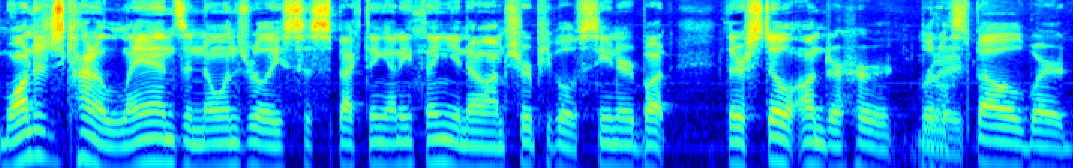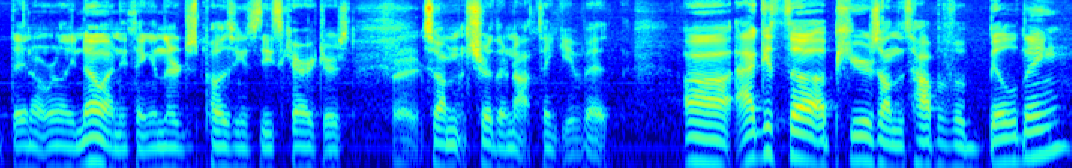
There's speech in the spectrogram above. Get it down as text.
Wanda just kind of lands, and no one's really suspecting anything. You know, I'm sure people have seen her, but they're still under her little Right. spell where they don't really know anything, and they're just posing as these characters. Right. So I'm sure they're not thinking of it. Uh, Agatha appears on the top of a building,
